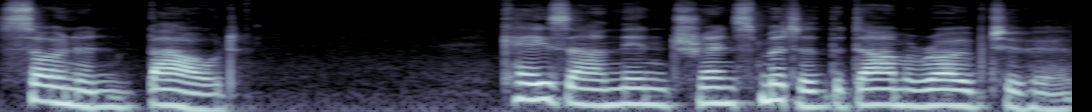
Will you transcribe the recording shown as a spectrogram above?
Sonen bowed. Keizan then transmitted the Dharma robe to her.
